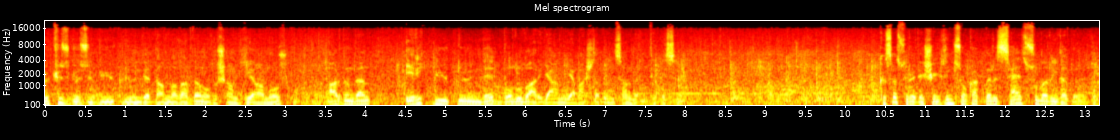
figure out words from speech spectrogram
Öküz gözü büyüklüğünde damlalardan oluşan yağmur, ardından erik büyüklüğünde dolular yağmaya başladı insanların tepesine. Kısa sürede şehrin sokakları sel sularıyla doldu.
